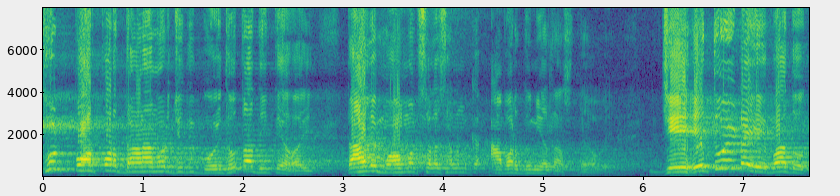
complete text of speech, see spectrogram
ফুট পর পর দাঁড়ানোর যদি বৈধতা দিতে হয়, তাহলে মোহাম্মদ সাল্লাহ সাল্লামকে আবার দুনিয়াতে আসতে হবে। যেহেতু এটা এবাদত,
